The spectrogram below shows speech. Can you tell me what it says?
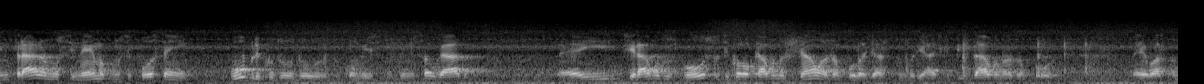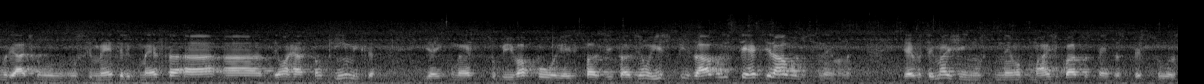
entraram no cinema como se fossem público do, do, do comício do filme Salgado né, e tiravam dos bolsos e colocavam no chão as ampolas de ácido muriático e pisavam nas ampolas. Né, o ácido muriático no, no, cimento ele começa a, a ter uma reação química e aí começa a subir vapor. E eles faziam, faziam isso, pisavam e se retiravam do cinema. Né? E aí você imagina um cinema com mais de 400 pessoas,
